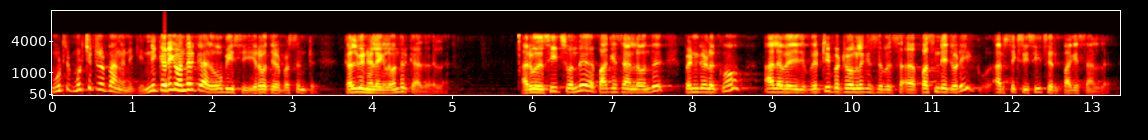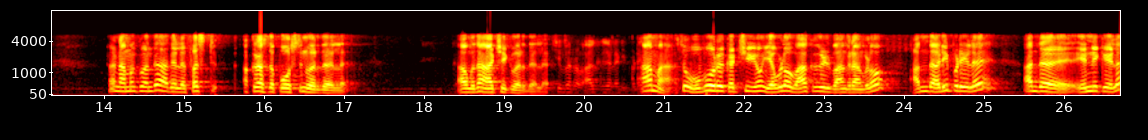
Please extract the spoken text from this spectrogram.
முடிச்சு- முடிச்சிட்டு இருப்பாங்க இன்னைக்கு. இன்னைக்கு வரைக்கும் வந்திருக்காது ஓபிசி இருபத்தி ஏழு பர்சன்ட் கல்வி நிலையங்கள் வந்திருக்காது அதில். அறுபது சீட்ஸ் வந்து பாகிஸ்தான்ல வந்து பெண்களுக்கும் அதில் வெற்றி பெற்றவங்களுக்கு பர்சன்டேஜ் ஓடி சிக்ஸ்டி சீட்ஸ் இருக்கு பாகிஸ்தான்ல. நமக்கு வந்து அதில் ஃபர்ஸ்ட் அக்ராஸ் த போஸ்ட்னு வருது அதில். அவங்க தான் ஆட்சிக்கு வருது அதில். வெற்றி பெற வாக்குகள் அடிப்படை ஆமா. சோ ஒவ்வொரு கட்சியும் எவ்வளவு வாக்குகள் வாங்குறாங்களோ அந்த அடிப்படையில் அந்த எண்ணிக்கையில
